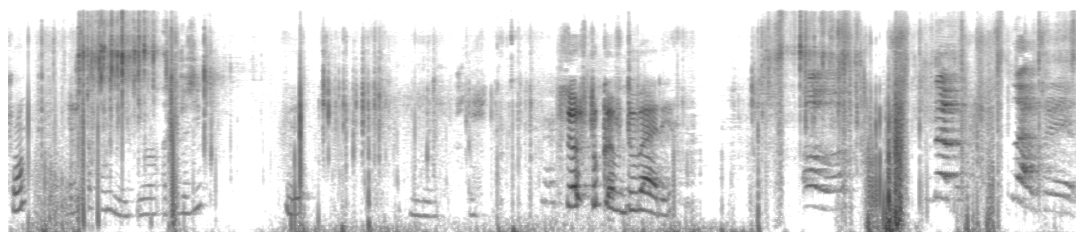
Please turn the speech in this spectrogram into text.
Що? Я ж такого не видела. А ти разів? Ні. Не буду. Що? Все стука в двері. Алло. Добре. Добре.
